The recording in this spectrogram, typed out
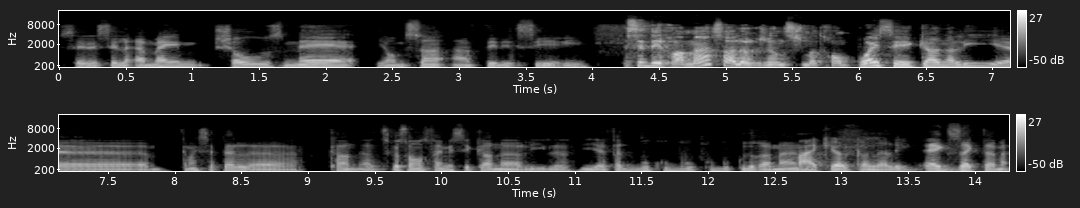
C'est c'est la même chose, mais ils ont mis ça en télésérie. C'est des romans, ça, à l'origine, si je me trompe pas. Oui, c'est Connolly. euh, comment il s'appelle euh, Con- En tout cas, son nom de famille, c'est Connolly. là. Il a fait beaucoup, beaucoup, beaucoup de romans. là. Michael Connolly. Exactement.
